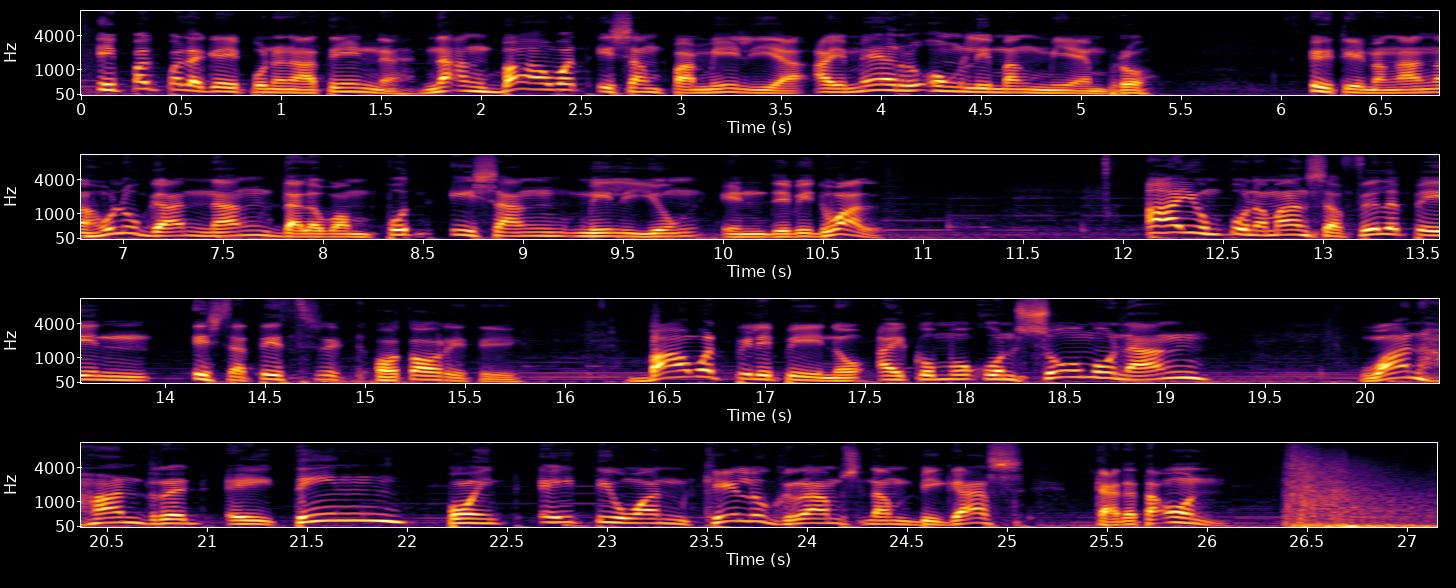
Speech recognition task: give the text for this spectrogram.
Ipagpalagay po na natin na ang bawat isang pamilya ay merong limang miyembro. Ito'y mangangahulugan ng 21 milyong individual. Ayon po naman sa Philippine Statistics Authority, bawat Pilipino ay kumukonsumo ng 118.81 kilograms ng bigas kada taon.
